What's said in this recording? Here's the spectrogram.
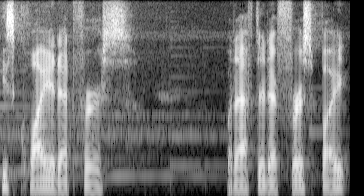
He's quiet at first, but after that first bite,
